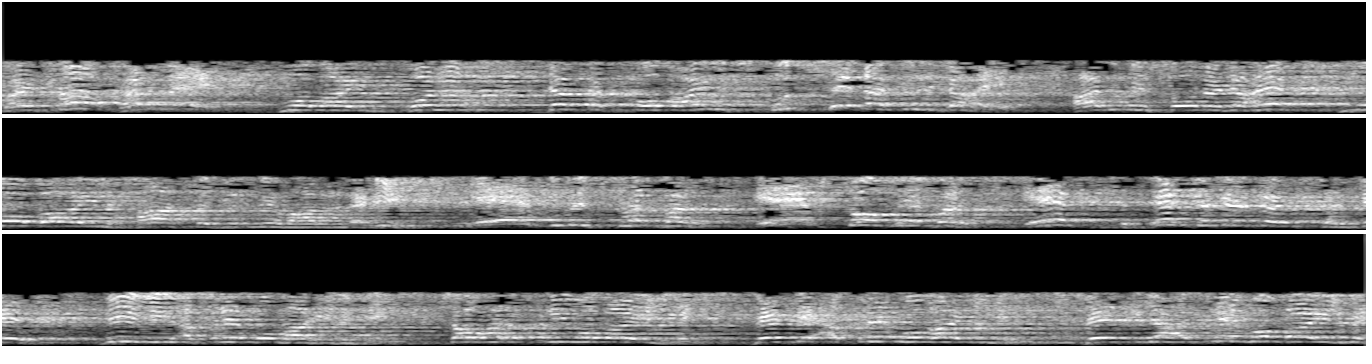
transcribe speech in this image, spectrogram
بیٹھا گھر میں، موبائل کھولا۔ جب تک موبائل خود سے نہ گر جائے، آدمی سو نہ جائے، موبائل ہاتھ سے گرنے والا نہیں۔ ایک بستر پر، ایک سوفے پر، ایک ایک جگہ بیٹھ کر کے بیوی اپنے موبائل میں شوہر اپنی موبائل میں، بیٹے اپنے موبائل میں، بیٹیاں اپنے موبائل میں۔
